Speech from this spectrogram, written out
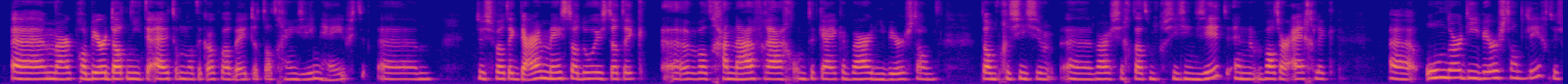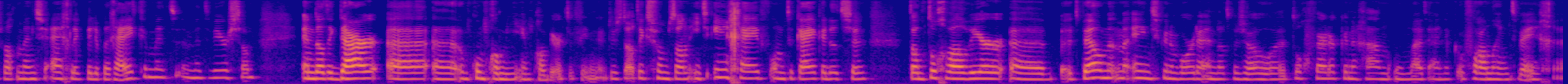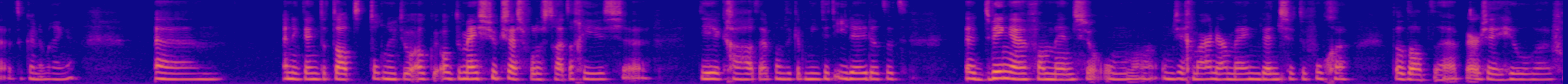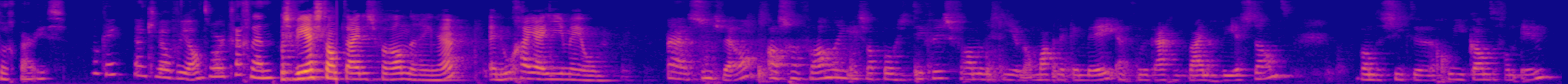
Uh, maar ik probeer dat niet te uiten, omdat ik ook wel weet dat dat geen zin heeft. Um, dus wat ik daar meestal doe, is dat ik uh, wat ga navragen om te kijken waar die weerstand dan precies, waar zich dat dan precies in zit. En wat er eigenlijk onder die weerstand ligt. Dus wat mensen eigenlijk willen bereiken met, met weerstand. En dat ik daar een compromis in probeer te vinden. Dus dat ik soms dan iets ingeef om te kijken dat ze dan toch wel weer het wel met me eens kunnen worden. En dat we zo toch verder kunnen gaan om uiteindelijk een verandering teweeg te kunnen brengen. Um, en ik denk dat dat tot nu toe ook, ook de meest succesvolle strategie is die ik gehad heb. Want ik heb niet het idee dat het dwingen van mensen om, om zich maar naar mijn wensen te voegen, dat dat per se heel vruchtbaar is. Oké, okay, dankjewel voor je antwoord. Graag gedaan. Dus weerstand tijdens veranderingen. En hoe ga jij hiermee om? Uh, soms wel. Als er een verandering is wat positief is, verander ik hier wel makkelijk in mee en voel ik eigenlijk weinig weerstand. Want er ziet de goede kanten van in.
